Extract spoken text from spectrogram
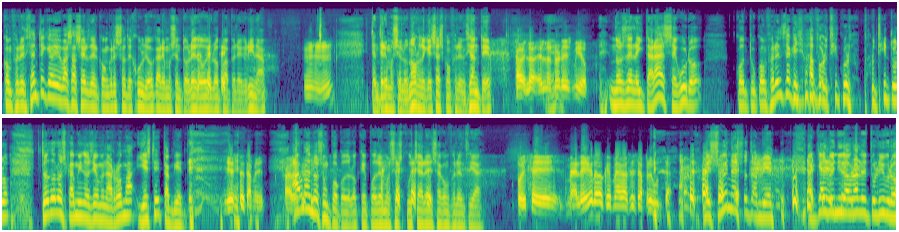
conferenciante que vas a ser del Congreso de Julio, que haremos en Toledo, Europa Peregrina, tendremos el honor de que seas conferenciante. el, honor es mío. Nos deleitarás, seguro, con tu conferencia que lleva por título, por título Todos los caminos llevan a Roma y este también. Y este también. Háblanos un poco de lo que podemos escuchar en esa conferencia. Pues eh, me alegro que me hagas esa pregunta. me suena eso también. Aquí has venido a hablar de tu libro.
